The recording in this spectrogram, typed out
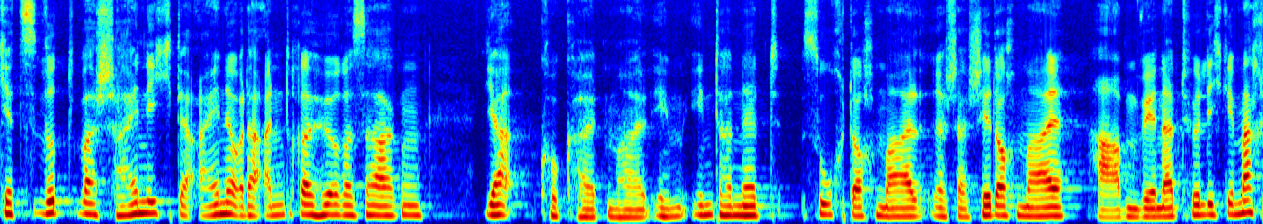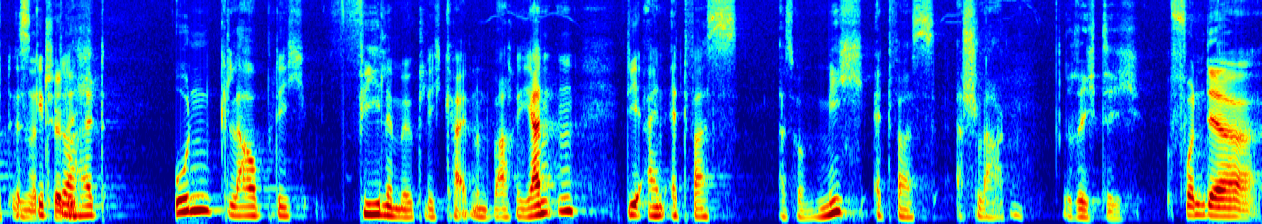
Jetzt wird wahrscheinlich der eine oder andere Hörer sagen, ja, guck halt mal im Internet, such doch mal, recherchier doch mal. Haben wir natürlich gemacht. Es natürlich. gibt nur halt unglaublich viele Möglichkeiten und Varianten, die ein etwas, also mich etwas erschlagen. Richtig. Von der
